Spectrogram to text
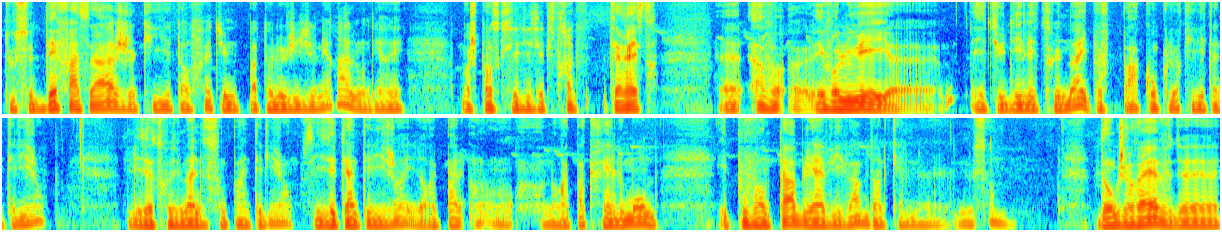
tout, ce déphasage qui est en fait une pathologie générale, on dirait. Moi, je pense que c'est des extraterrestres euh, euh, évolués euh, étudient l'être humain, ils ne peuvent pas conclure qu'il est intelligent. Les êtres humains ne sont pas intelligents. S'ils étaient intelligents, pas, on n'aurait pas créé le monde épouvantable et invivable dans lequel nous sommes. Donc je rêve de,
